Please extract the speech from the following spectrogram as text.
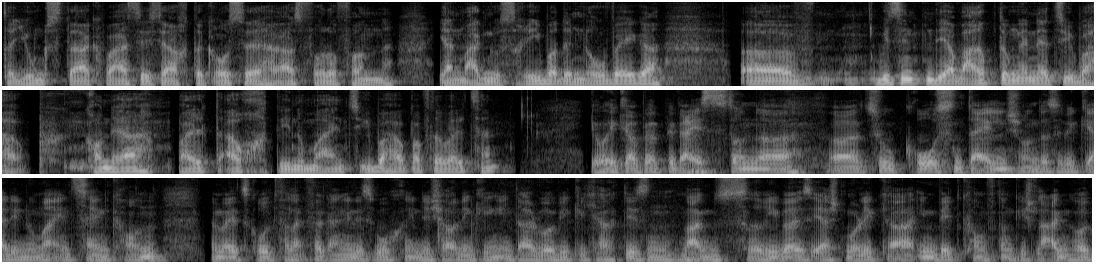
der Jungstar quasi, ist ja auch der große Herausforderer von Jan Magnus Rieber, dem Norweger. Äh, wie sind denn die Erwartungen jetzt überhaupt? Kann er bald auch die Nummer eins überhaupt auf der Welt sein? Ja, ich glaube, er beweist dann äh, äh, zu großen Teilen schon, dass er wirklich die Nummer eins sein kann. Wenn man jetzt gerade vergangenes Wochenende schaut in Klingenthal, wo er wirklich auch diesen Magnus Riva das erstmalig auch im Wettkampf dann geschlagen hat,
